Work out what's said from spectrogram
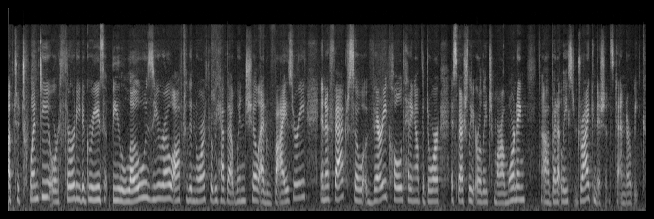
up to 20 or 30 degrees below zero off to the north where we have that wind chill advisory in effect. So very cold heading out the door, especially early tomorrow morning, uh, but at least dry conditions to end our week.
